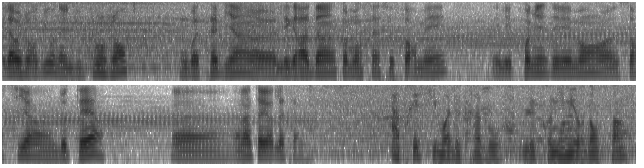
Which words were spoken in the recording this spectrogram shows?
Et là aujourd'hui on a une vue plongeante, on voit très bien euh, les gradins commencer à se former et les premiers éléments euh, sortir de terre euh, à l'intérieur de la salle. Après six mois de travaux, le premier mur d'enceinte,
